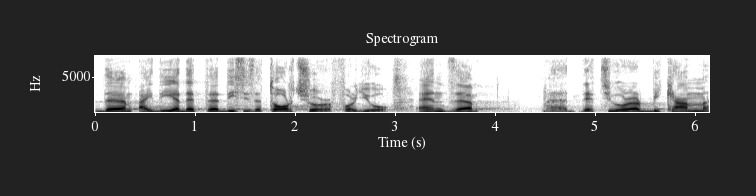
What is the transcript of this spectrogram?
the idea that uh, this is a torture for you. And uh, that you are become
